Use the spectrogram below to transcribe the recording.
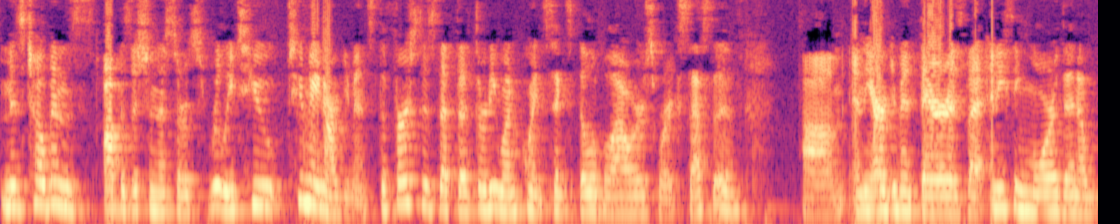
Ms. Tobin's opposition asserts really two, two main arguments. The first is that the 31.6 billable hours were excessive, um, and the argument there is that anything more than a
